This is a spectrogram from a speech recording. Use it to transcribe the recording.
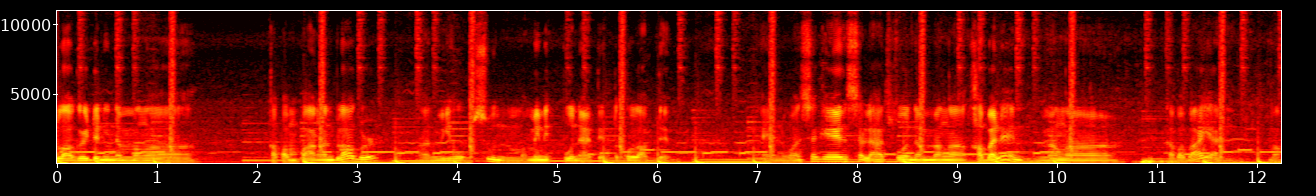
vlogger din ng mga Kapampangan vlogger and we hope soon mamimit po natin to collab them. And once again, sa lahat po ng mga kabalen, mga kababayan, mga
